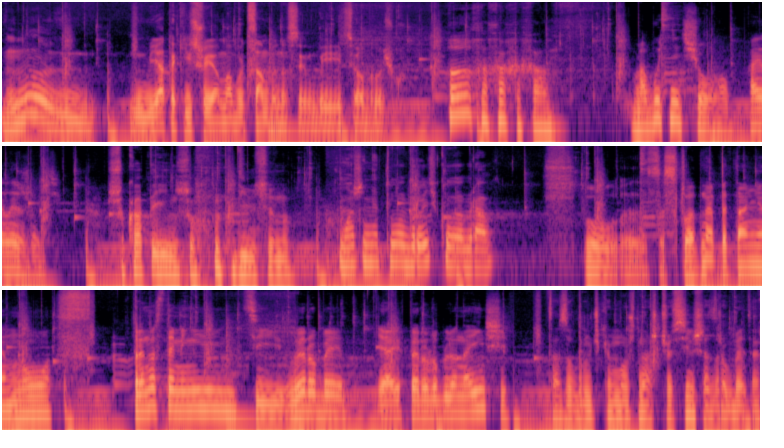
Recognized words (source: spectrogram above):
Ну, я такий, що я, мабуть, сам би носив би її цю обручку. Ха-ха-ха-ха.Мабуть, нічого, хай лежить. Шукати іншу дівчину. Може, не ту обручку вибрав. О, це складне питання. Ну, приносите мені ці вироби, я їх перероблю на інші. Та з обручки можна щось інше зробити.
